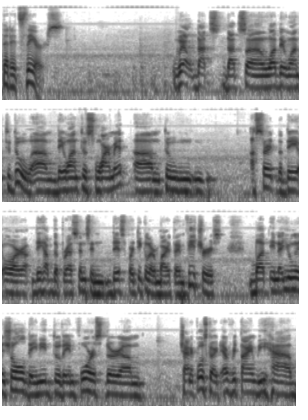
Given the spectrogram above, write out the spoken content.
that it's theirs. Well, that's that's uh, what they want to do. Um, they want to swarm it um, to assert that they are they have the presence in this particular maritime features. But in Ayungin Shoal, they need to reinforce their um, China Coast Guard every time we have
